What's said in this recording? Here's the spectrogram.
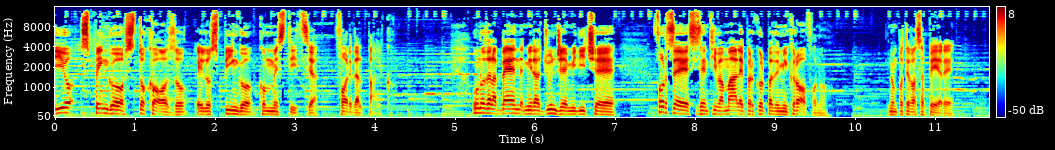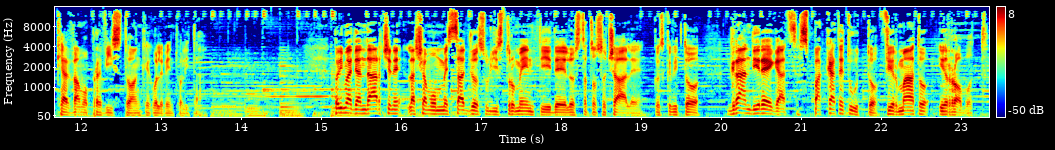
io spengo sto coso e lo spingo con mestizia fuori dal palco. Uno della band mi raggiunge e mi dice Forse si sentiva male per colpa del microfono. Non poteva sapere che avevamo previsto anche quell'eventualità. Prima di andarcene lasciamo un messaggio sugli strumenti dello Stato sociale, con scritto Grandi ragazzi, spaccate tutto, firmato il robot.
